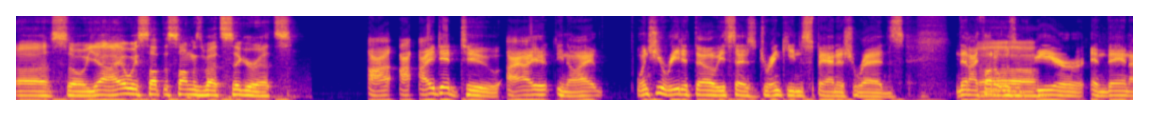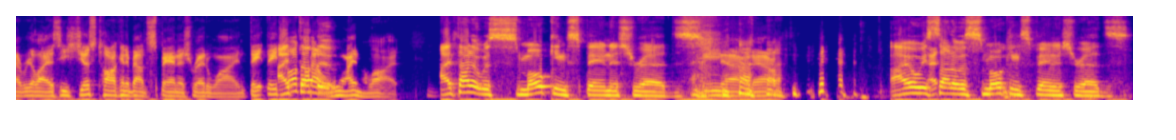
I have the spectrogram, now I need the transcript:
Uh, so yeah, I always thought the song was about cigarettes. I, I I did too. I, I you know I once you read it though, he says drinking Spanish Reds. Then I thought it was Uh. a beer, and then I realized he's just talking about Spanish red wine. They they talk about it- wine a lot. I thought it was smoking Spanish Reds. No, no. I always thought it was smoking Spanish Reds.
